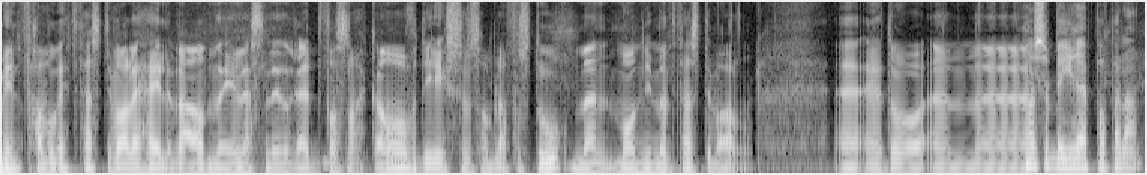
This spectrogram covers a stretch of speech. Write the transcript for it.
Min favorittfestival i hele verden jeg er nesten litt redd for å snakke om fordi jeg syns han blir for stor, men Monumentfestivalen er da en eh, Har ikke begreper på den.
